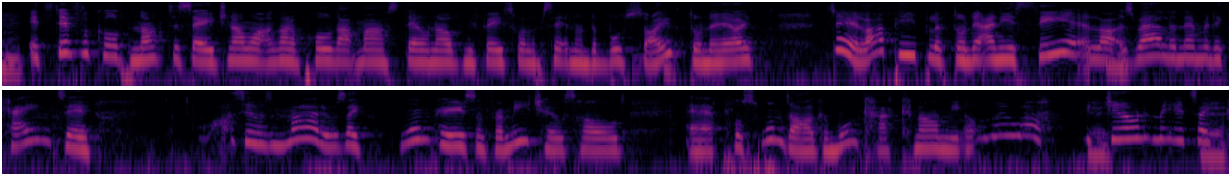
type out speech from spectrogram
Mm. It's difficult not to say, Do you know what, I'm gonna pull that mask down over my face while I'm sitting on the bus. I've done it. I say a lot of people have done it, and you see it a lot as well. And then when it came to was it? was mad. It was like one person from each household, uh, plus one dog and one cat can all meet. up. Like, what? Like, Yeah. Do you know what I mean? It's like, Yeah.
